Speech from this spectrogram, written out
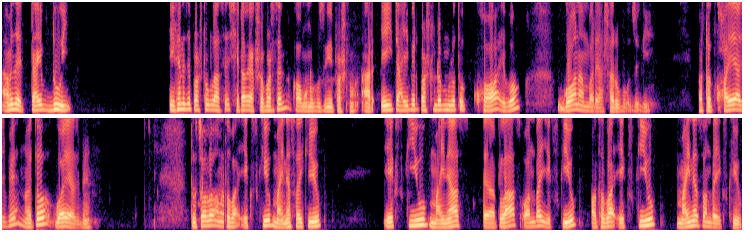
আমাদের টাইপ দুই, এখানে যে প্রশ্নগুলো আছে, সেটাও একশো পার্সেন্ট কমন উপযোগী প্রশ্ন। আর এই টাইপের প্রশ্নটা মূলত খ এবং গ নাম্বারে আসার উপযোগী। অর্থাৎ ক্ষয়ে আসবে, নয়তো গয়ে আসবে। তো চলো আমরা অথবা x cube minus y cube x cube minus plus one by x cube অথবা x cube minus one by x cube.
